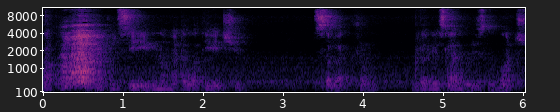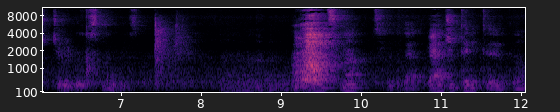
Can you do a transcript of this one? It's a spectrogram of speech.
you can see no matter what age you select from various libraries and watch Lewis movies. Uh, it's not that agitated, uh,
